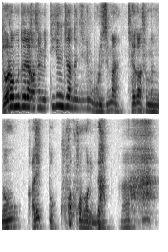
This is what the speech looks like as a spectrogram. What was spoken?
여러분들의 가슴이 뛰는지 안 뛰는지는 모르지만 제 가슴은 너무 아직도 쿵쾅쿵쾅거립니다. 아,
